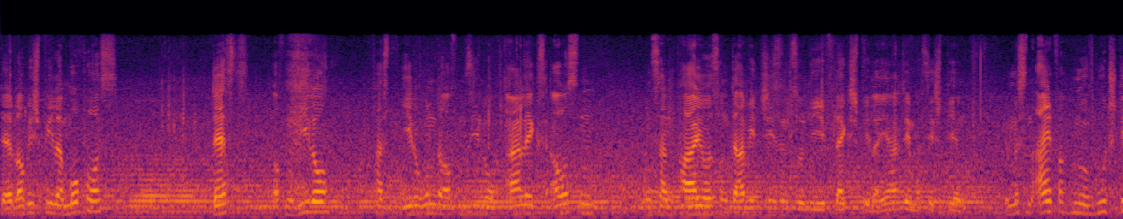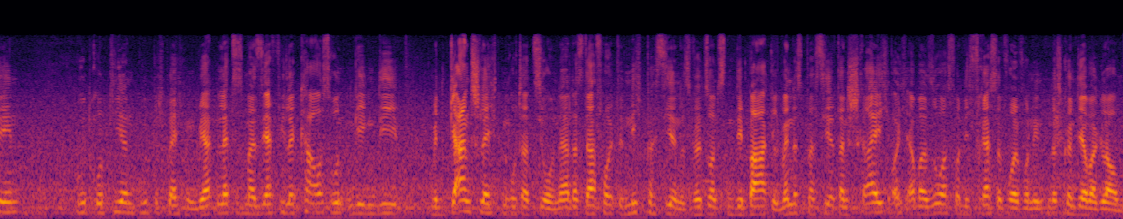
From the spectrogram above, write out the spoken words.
Der Lobbyspieler Mopos, Death auf dem Silo, fast jede Runde auf dem Silo. Alex außen und Sanpaios und David G sind so die Flex-Spieler, je nachdem, was sie spielen. Wir müssen einfach nur gut stehen, gut rotieren, gut besprechen. Wir hatten letztes Mal sehr viele Chaos-Runden gegen die mit ganz schlechten Rotationen. Ja, das darf heute nicht passieren, das wird sonst ein Debakel. Wenn das passiert, dann schreie ich euch aber sowas von die Fresse voll von hinten, das könnt ihr aber glauben.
